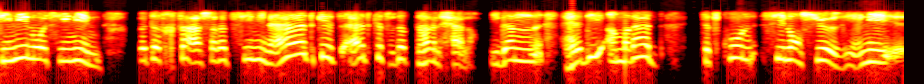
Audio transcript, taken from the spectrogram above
سنين وسنين بدات حتى عشرات السنين عاد كت عاد كتبدا تظهر الحالة. إذا هذه أمراض كتكون silencieuses يعني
